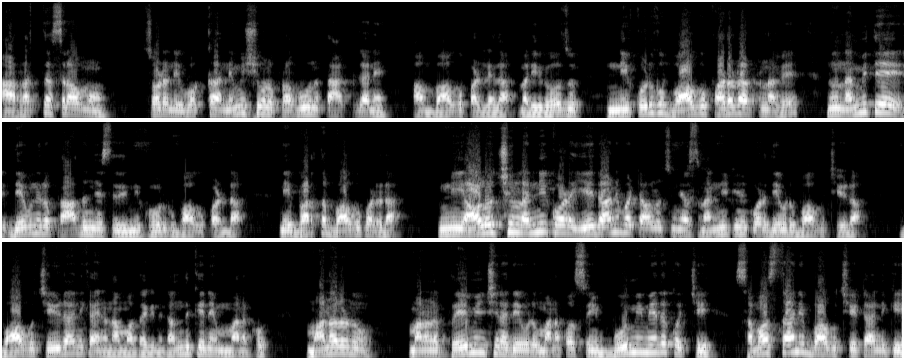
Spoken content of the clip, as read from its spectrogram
ఆ రక్తస్రావము చూడండి ఒక్క నిమిషంలో ప్రభువును తాకగానే ఆ బాగుపడలేదా? మరి ఈరోజు నీ కొడుకు బాగుపడడు అంటున్నావే. నువ్వు నమ్మితే దేవునిలో ప్రార్థన చేసేది నీ కొడుకు బాగుపడ్డా? నీ భర్త బాగుపడడా? నీ ఆలోచనలు అన్నీ కూడా ఏ దాన్ని బట్టి ఆలోచన చేస్తున్నా? అన్నిటిని కూడా దేవుడు బాగు చేయడా? బాగు చేయడానికి ఆయన నమ్మదగినది అందుకనే మనకు మనలను మనల్ని ప్రేమించిన దేవుడు మన కోసం ఈ భూమి మీదకి వచ్చి సమస్తాన్ని బాగు చేయటానికి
